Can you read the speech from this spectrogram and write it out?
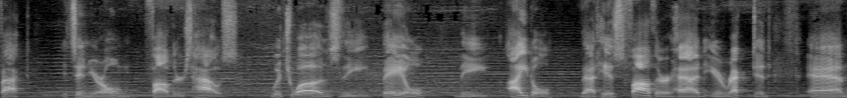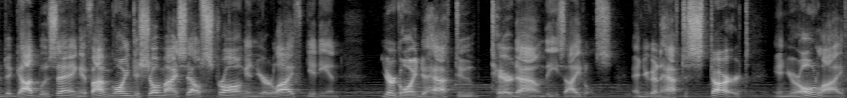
fact, it's in your own father's house, which was the Baal, the idol that his father had erected. And God was saying, if I'm going to show myself strong in your life, Gideon, you're going to have to tear down these idols. And you're going to have to start in your own life,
